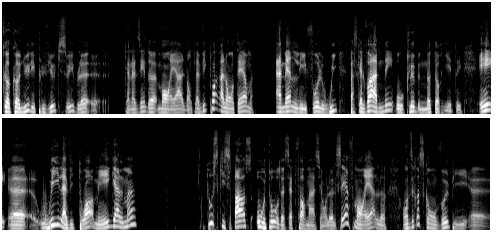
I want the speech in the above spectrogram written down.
qu'a connu les plus vieux qui suivent le Canadien de Montréal. Donc, la victoire à long terme amène les foules, oui, parce qu'elle va amener au club une notoriété. Et oui, la victoire, mais également tout ce qui se passe autour de cette formation-là. Le CF Montréal, on dira ce qu'on veut, puis euh,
